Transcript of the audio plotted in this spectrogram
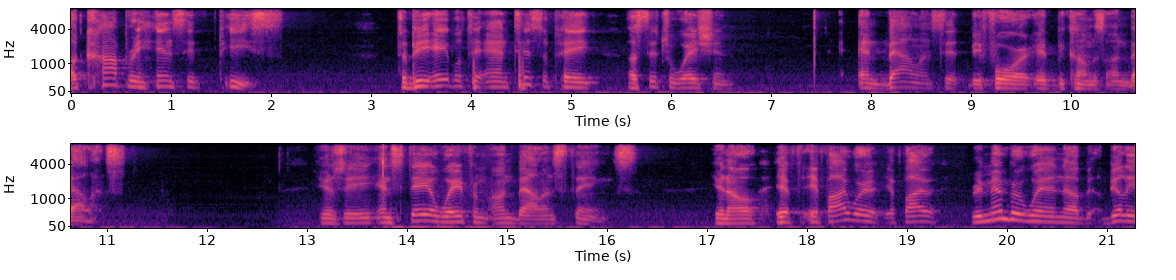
a comprehensive piece to be able to anticipate a situation and balance it before it becomes unbalanced. You see, and stay away from unbalanced things. You know, if if I were if I remember when uh, Billy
